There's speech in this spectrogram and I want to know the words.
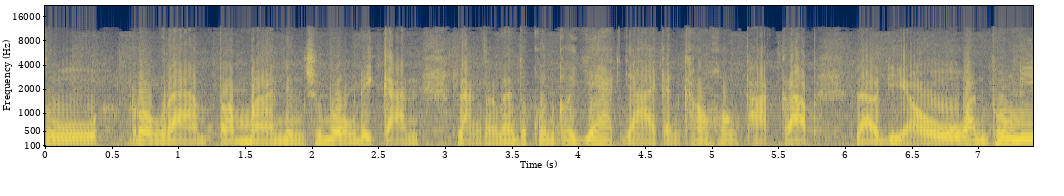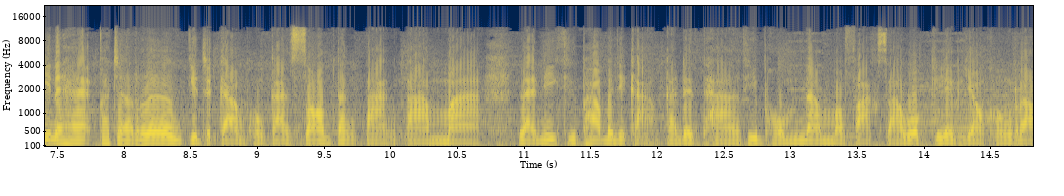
สู่โรงแรมประมาณ 1 ชั่วโมงด้วยกัน หลังจากนั้นทุกคนก็แยกย้ายกันเข้าห้องพักครับ แล้วเดี๋ยววันพรุ่งนี้นะฮะก็จะเริ่มกิจกรรมของการซ้อมต่างๆ ตามมา และนี่คือภาพบรรยากาศการเดินทางที่ผมนำมาฝากสาวกกิเลนพยองของเรา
